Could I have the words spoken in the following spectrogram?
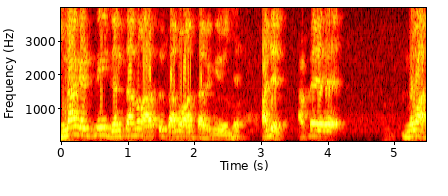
જુનાગઢની જનતાનો આતુરતાનો અંત આવી ગયો છે. આજે આપણે નવા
